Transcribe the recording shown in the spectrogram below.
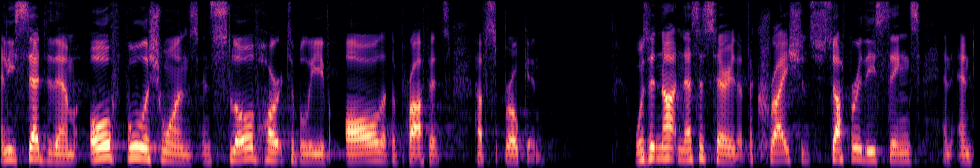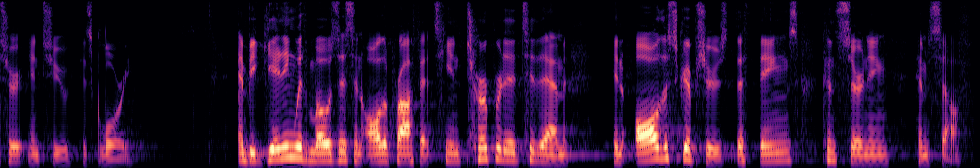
And he said to them, O foolish ones, and slow of heart to believe all that the prophets have spoken. Was it not necessary that the Christ should suffer these things and enter into his glory? And beginning with Moses and all the prophets, he interpreted to them in all the scriptures the things concerning himself.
